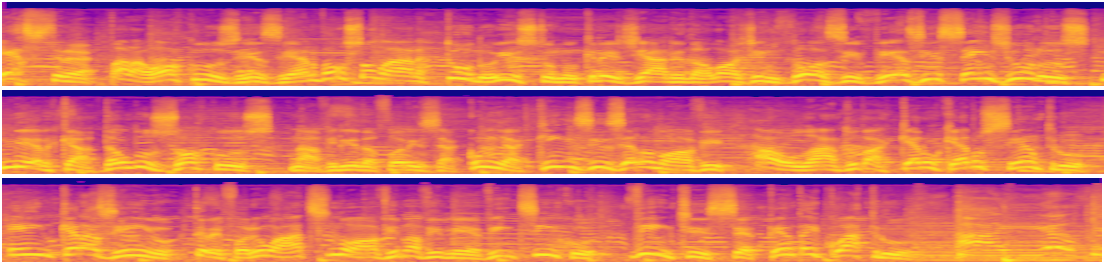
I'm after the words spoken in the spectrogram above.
extra para óculos reserva ao solar. Tudo isso no crediário da loja em 12 vezes sem juros. Mercadão dos Óculos, na Avenida Flores da Cunha 1509, ao lado da Quero Quero Centro em Carazinho. Telefone Whats 99625 2074. Aí eu vi,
